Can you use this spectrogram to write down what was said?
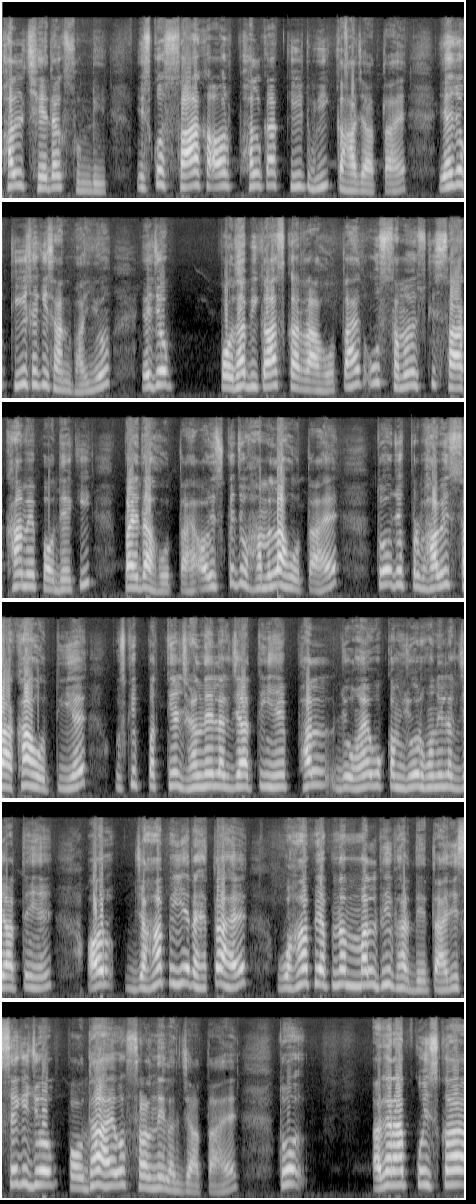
फल छेदक सुंडी। इसको साख और फल का कीट भी कहा जाता है। यह जो कीट है किसान भाइयों, ये जो पौधा विकास कर रहा होता है तो उस समय उसकी शाखा में पौधे की पैदा होता है। और इसके जो हमला होता है तो जो प्रभावित शाखा होती है, उसकी पत्तियाँ झड़ने लग जाती हैं, फल जो हैं वो कमज़ोर होने लग जाते हैं, और जहाँ पे ये रहता है, वहाँ पे अपना मल भी भर देता है, जिससे कि जो पौधा है वो सड़ने लग जाता है। तो अगर आपको इसका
